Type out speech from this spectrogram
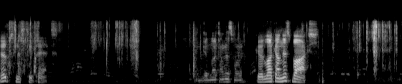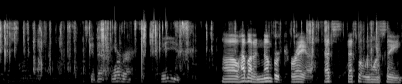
Oops, missed two packs. Good luck on this one. Good luck on this box. Let's get that Schwarber, please. Oh, how about a numbered Correa? That's that's what we want to see.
